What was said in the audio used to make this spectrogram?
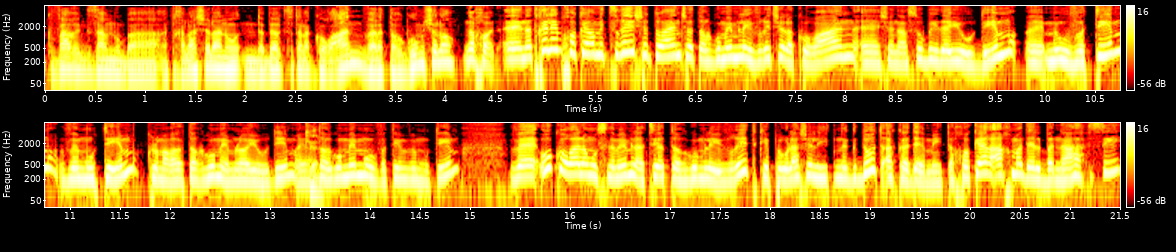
כבר הגזמנו בהתחלה שלנו, נדבר קצת על הקוראן ועל התרגום שלו. נכון. נתחיל עם חוקר מצרי שטוען שהתרגומים לעברית של הקוראן, שנעשו בידי יהודים, מעוותים ומוטים, כלומר התרגומים לא יהודים, כן. התרגומים מעוותים ומוטים. והוא קורא למוסלמים להציע תרגום לעברית כפעולה של התנגדות אקדמית. החוקר אחמד אל-בנאסי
